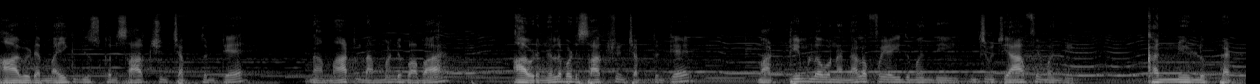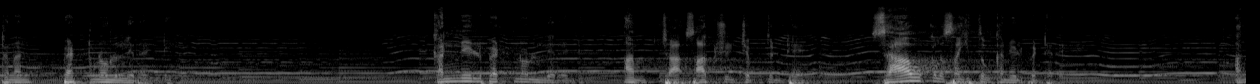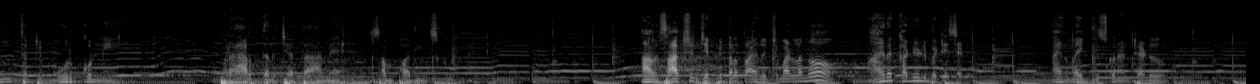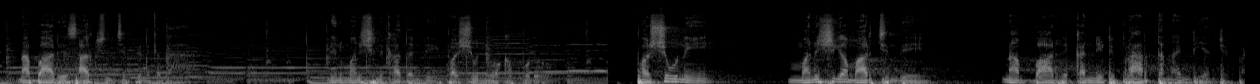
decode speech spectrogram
ఆవిడ మైక్ తీసుకొని సాక్ష్యం చెప్తుంటే నా మాట నమ్మండి బాబా. ఆవిడ నిలబడి సాక్ష్యం చెప్తుంటే మా టీంలో ఉన్న నలభై ఐదు మంది ఇంచుమించు యాభై మంది కన్నీళ్ళు పెట్టన పెట్టనోళ్ళు లేరండి. కన్నీళ్ళు పెట్టనోళ్ళు లేరండి. ఆమె సా- సాక్ష్యం చెప్తుంటే సావుకుల సహితం కన్నీళ్ళు పెట్టారండి. అంతటి మూర్ఖుణ్ణి ప్రార్థన చేత ఆమె సంపాదించుకుందండి ఆమె సాక్ష్యం చెప్పిన తర్వాత ఆయన వచ్చి మళ్ళను ఆయన కన్నీళ్ళు పెట్టేశాడు. ఆయన మైక్ తీసుకొని అంటాడు నా భార్య సాక్ష్యం చెప్పింది కదా. నేను మనిషిని కాదండి పశువుని ఒకప్పుడు. పశువుని మనిషిగా మార్చింది నా భార్య కన్నీటి ప్రార్థన అండి అని చెప్పి.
